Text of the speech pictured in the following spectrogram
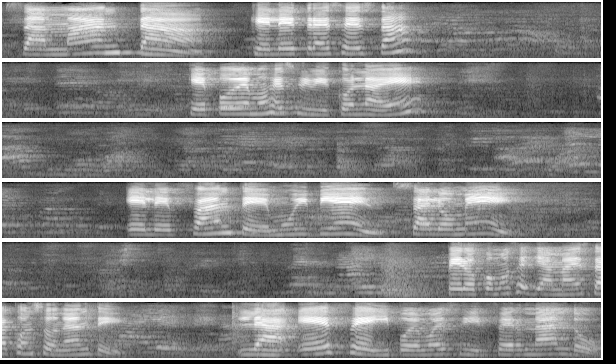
Samantha. ¿Qué letra es esta? ¿Qué podemos escribir con la E? Elefante, muy bien. Salomé. Pero ¿cómo se llama esta consonante? La F y podemos decir Fernando.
